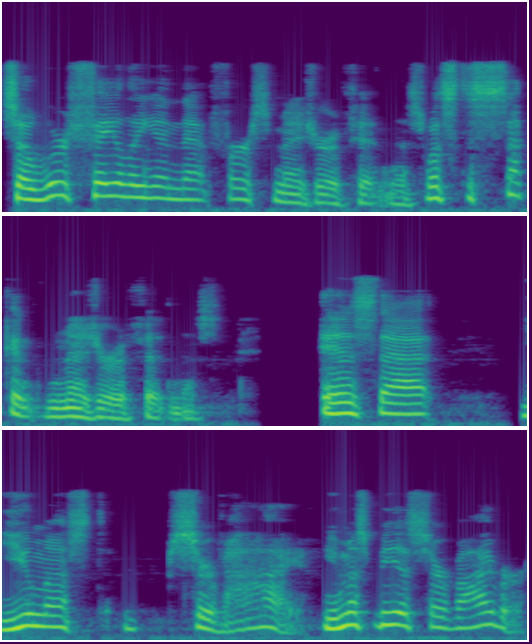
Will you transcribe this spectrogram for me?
So we're failing in that first measure of fitness. What's the second measure of fitness? Is that you must survive. You must be a survivor.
